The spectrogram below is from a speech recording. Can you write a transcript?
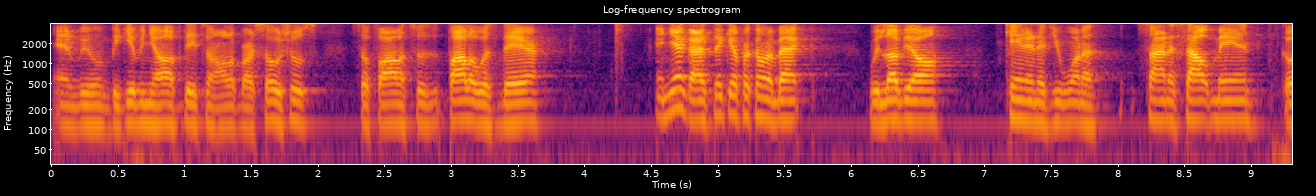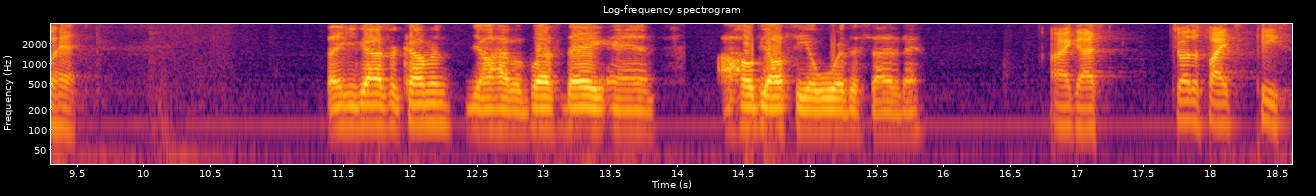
and we will be giving y'all updates on all of our socials. So follow us, follow us there. And yeah, guys, thank y'all for coming back. We love y'all. Kanan, if you want to sign us out, man, go ahead. Thank you guys for coming. Y'all have a blessed day, and I hope y'all see a war this Saturday. All right, guys. Enjoy the fights. Peace.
